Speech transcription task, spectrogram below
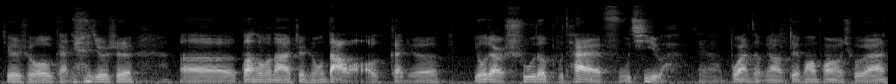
这个时候感觉就是呃，巴塞罗那阵中大佬感觉有点输的不太服气吧。不管怎么样，对方防守球员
